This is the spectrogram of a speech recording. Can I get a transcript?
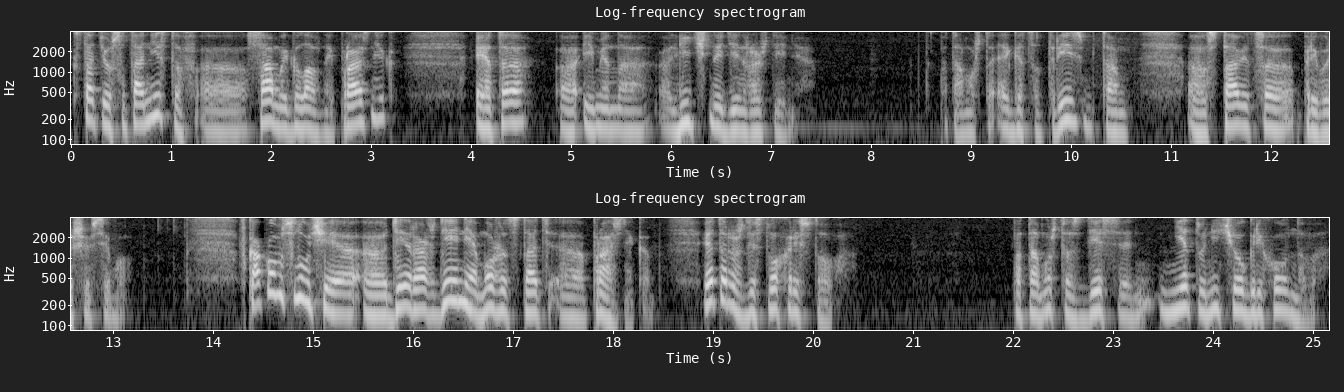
Кстати, у сатанистов э, самый главный праздник это а, именно личный день рождения. Потому что эгоцентризм там а, ставится превыше всего. В каком случае день рождения может стать праздником? Это Рождество Христово. Потому что здесь нету ничего греховного.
